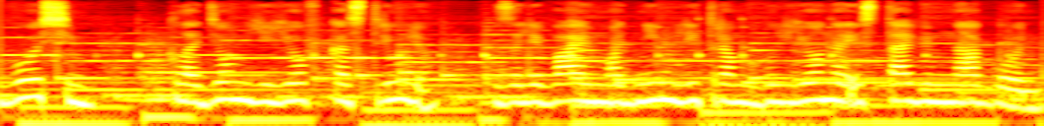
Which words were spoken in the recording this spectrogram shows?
8. Кладем ее в кастрюлю, заливаем одним литром бульона и ставим на огонь.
